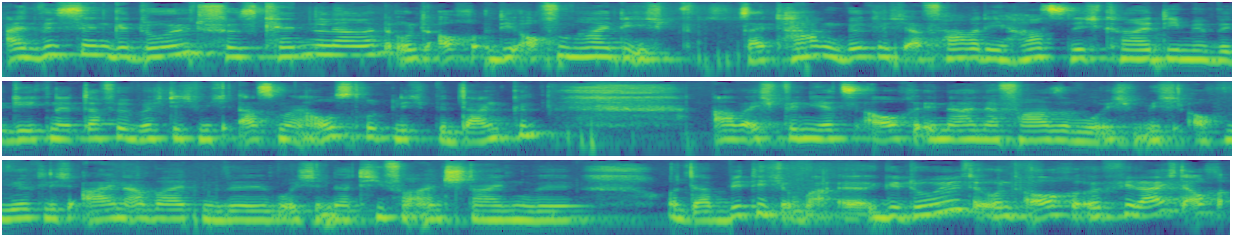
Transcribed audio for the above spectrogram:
Ein bisschen Geduld fürs Kennenlernen und auch die Offenheit, die ich seit Tagen wirklich erfahre, die Herzlichkeit, die mir begegnet. Dafür möchte ich mich erstmal ausdrücklich bedanken. Aber ich bin jetzt auch in einer Phase, wo ich mich auch wirklich einarbeiten will, wo ich in der Tiefe einsteigen will. Und da bitte ich um äh, Geduld und auch äh, vielleicht auch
